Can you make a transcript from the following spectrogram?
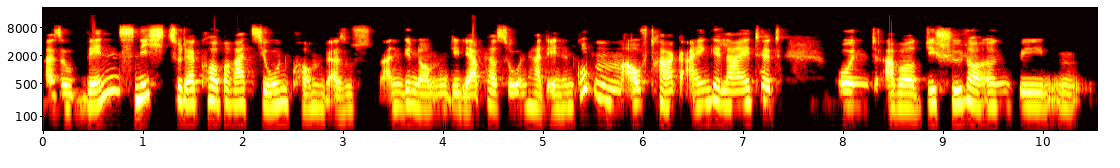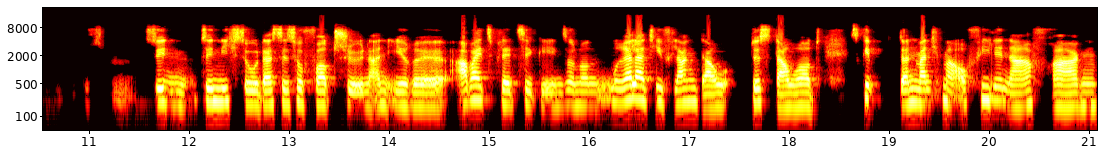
Also wenn es nicht zu der Kooperation kommt, also angenommen, die Lehrperson hat in einen Gruppenauftrag eingeleitet und aber die Schüler irgendwie hm, sind, sind nicht so, dass sie sofort schön an ihre Arbeitsplätze gehen, sondern relativ lang dau das dauert. Es gibt dann manchmal auch viele Nachfragen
